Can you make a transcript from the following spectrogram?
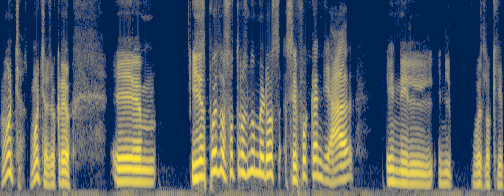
Muchas, muchas, yo creo. Eh, y después los otros números se enfocan ya en el, en el, pues lo que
